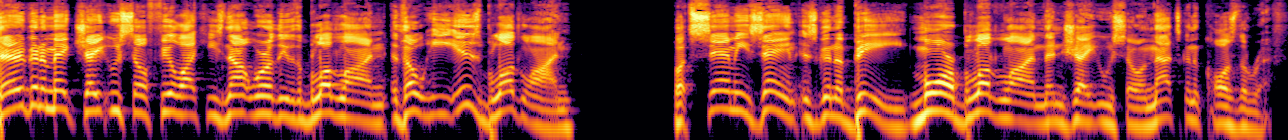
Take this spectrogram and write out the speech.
They're going to make Jey Uso feel like he's not worthy of the bloodline, though he is bloodline. But Sami Zayn is going to be more bloodline than Jey Uso, and that's going to cause the rift.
